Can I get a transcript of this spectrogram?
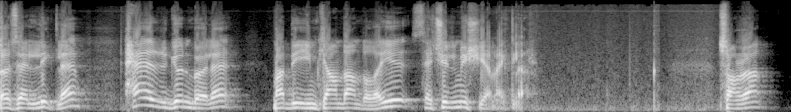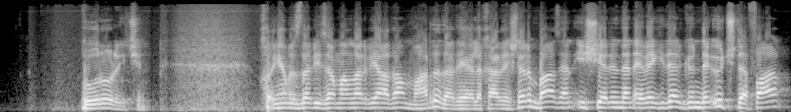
Özellikle her gün böyle maddi imkandan dolayı seçilmiş yemekler. Sonra gurur için. Konya'mızda bir zamanlar bir adam vardı da değerli kardeşlerim. Bazen iş yerinden eve gider günde üç defa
